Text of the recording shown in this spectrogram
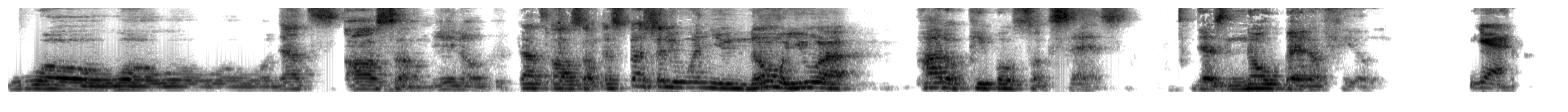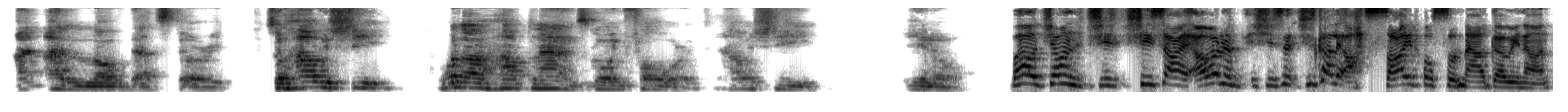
Whoa, whoa, whoa, whoa, whoa. That's awesome. You know, that's awesome. Especially when you know you are part of people's success. There's no better feeling. Yeah. I, I love that story. So how is she? What are her plans going forward? How is she, you know? Well, John, she, she's like, I want to. She's she's got a little side hustle now going on.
